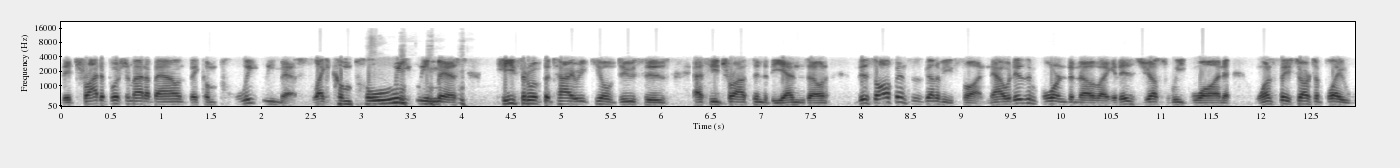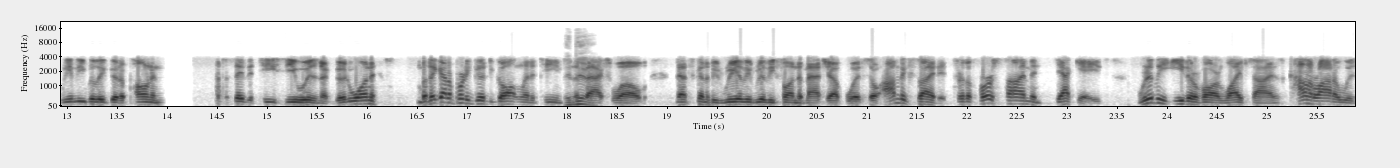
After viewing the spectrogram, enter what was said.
They tried to push him out of bounds. They completely missed, like completely missed. He threw up the Tyreek Hill deuces as he trots into the end zone. This offense is going to be fun. Now, it is important to know, like, it is just week one. Once they start to play really, really good opponents, not to say that TCU isn't a good one, but they got a pretty good gauntlet of teams They in the do. Pac-12 that's going to be really, really fun to match up with. So I'm excited. For the first time in decades, really either of our lifetimes, Colorado was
